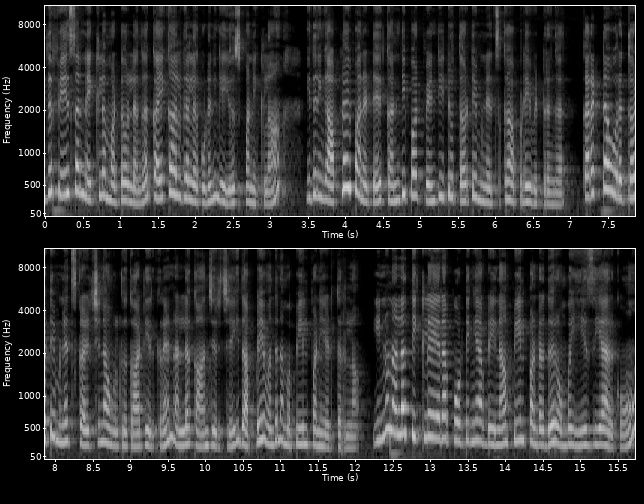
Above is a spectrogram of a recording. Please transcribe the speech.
இது ஃபேஸ் அண்ட் நெக்கில் மட்டும் இல்லைங்க. கை கால்களில் கூட நீங்கள் யூஸ் பண்ணிக்கலாம். இதை நீங்கள் அப்ளை பண்ணிவிட்டு கண்டிப்பாக டுவெண்ட்டி டு தேர்ட்டி மினிட்ஸ்க்கு அப்படியே விட்டுருங்க. கரெக்டாக ஒரு தேர்ட்டி மினிட்ஸ் கழிச்சு நான் உங்களுக்கு காட்டியிருக்கிறேன். நல்லா காஞ்சிருச்சு. இது அப்படியே வந்து நம்ம பீல் பண்ணி எடுத்துடலாம். இன்னும் நல்லா திக் லேயராக போட்டிங்க அப்படின்னா பீல் பண்ணுறது ரொம்ப ஈஸியாக இருக்கும்.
